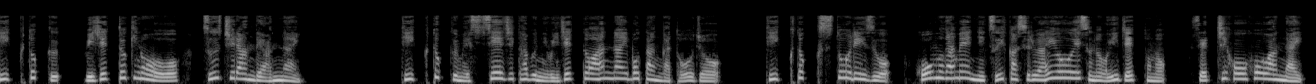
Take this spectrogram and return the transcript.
TikTok ウィジェット機能を通知欄で案内。TikTok メッセージタブにウィジェット案内ボタンが登場。TikTok ストーリーズをホーム画面に追加する iOS のウィジェットの設置方法案内。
